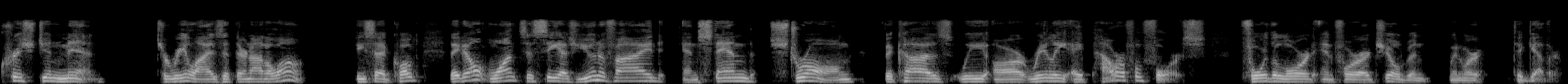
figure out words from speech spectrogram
Christian men to realize that they're not alone. He said, quote, they don't want to see us unified and stand strong because we are really a powerful force for the Lord and for our children when we're together.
